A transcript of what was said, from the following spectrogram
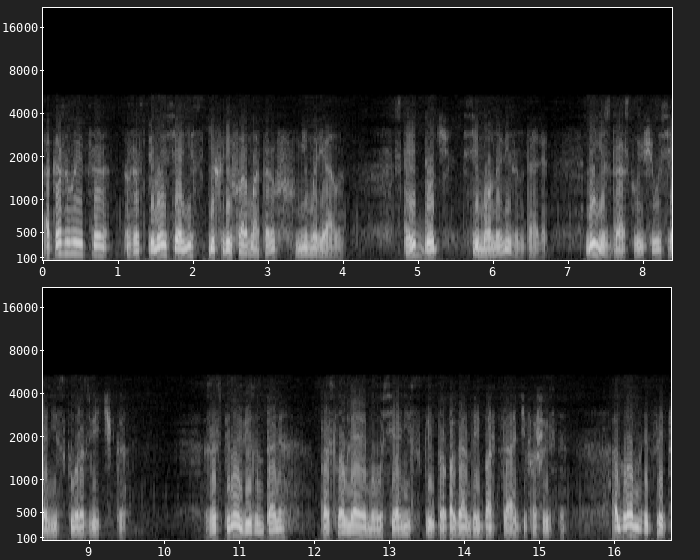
Оказывается, за спиной сионистских реформаторов мемориала стоит дочь Симона Визенталя, ныне здравствующего сионистского разведчика. За спиной Визенталя, прославляемого сионистской пропагандой борца-антифашиста, огромная цепь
